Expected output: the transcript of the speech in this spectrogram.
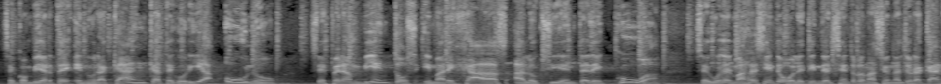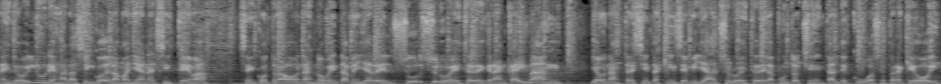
se convierte en huracán categoría 1. Se esperan vientos y marejadas al occidente de Cuba. Según el más reciente boletín del Centro Nacional de Huracanes de hoy lunes a las 5 de la mañana, el sistema se encontraba a unas 90 millas del sur-suroeste de Gran Caimán y a unas 315 millas al suroeste de la punta occidental de Cuba. Se espera que hoy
